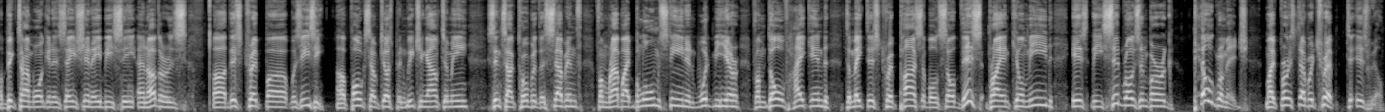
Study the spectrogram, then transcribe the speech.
a big time organization, ABC, and others, uh, this trip uh, was easy. Uh, folks have just been reaching out to me since October the 7th, from Rabbi Bloomstein and Woodmere, from Dov Hikind, to make this trip possible. So, this, Brian Kilmeade, is the Sid Rosenberg pilgrimage, my first ever trip to Israel.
